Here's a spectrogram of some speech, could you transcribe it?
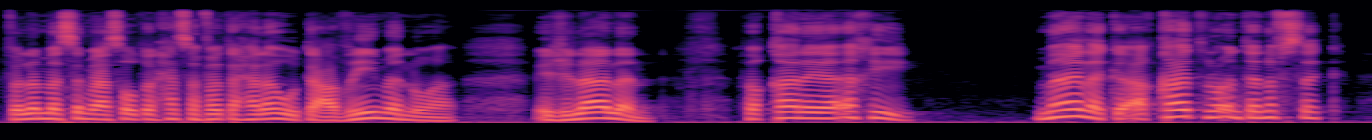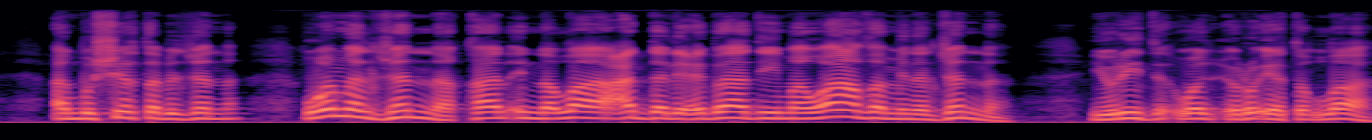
فلما سمع صوت الحسن فتح له تعظيما وإجلالا. فقال يا أخي ما لك؟ أقاتل أنت نفسك؟ أم بشرت بالجنة؟ وما الجنة؟ قال إن الله أعد لعباده ما أعظم من الجنة. يريد رؤية الله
